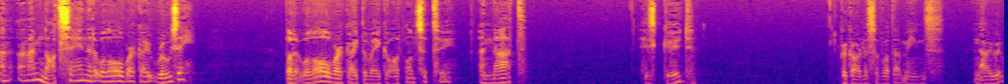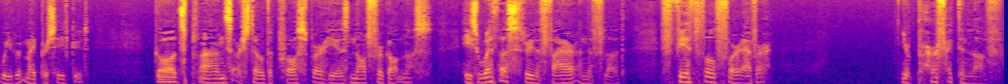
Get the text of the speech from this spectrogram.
And, and I'm not saying that it will all work out rosy, but it will all work out the way God wants it to. And that is good, regardless of what that means and how we might perceive good. God's plans are still to prosper. He has not forgotten us. He's with us through the fire and the flood, faithful forever. You're perfect in love.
